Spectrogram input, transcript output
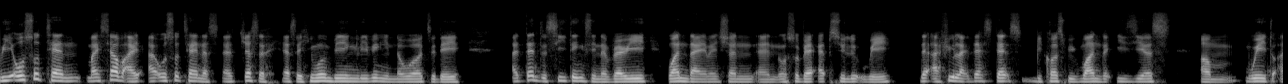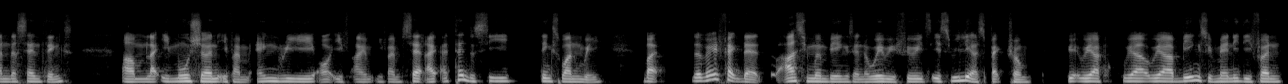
we also tend myself I, I also tend as, as just a, as a human being living in the world today i tend to see things in a very one dimension and also very absolute way that i feel like that's that's because we want the easiest um way to understand things. Um like emotion if i'm angry or if i'm if i'm sad i, I tend to see things one way. But the very fact that us human beings and the way we feel it's, it's really a spectrum we, we are we are we are beings with many different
